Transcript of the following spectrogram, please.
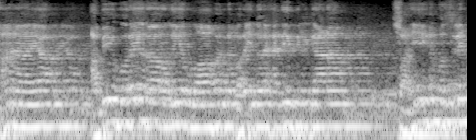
മഹാനായ അബി ഹുറൈറ റളിയല്ലാഹു അൻഹു പറയുന്ന ഒരു ഹദീസിൽ കാണാം. സഹീഹ് മുസ്ലിം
